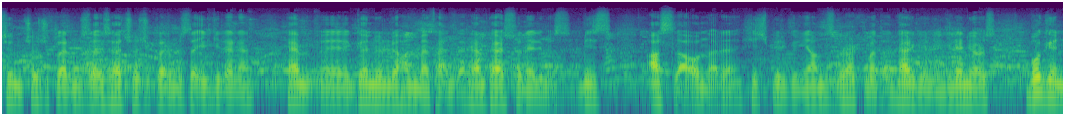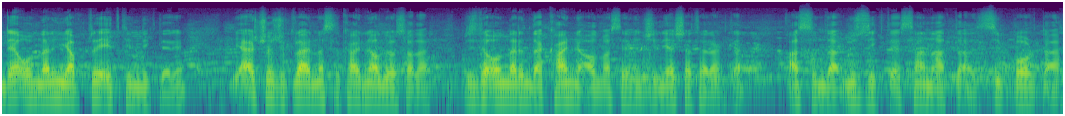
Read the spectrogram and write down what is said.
tüm çocuklarımızla, özel çocuklarımızla ilgilenen hem e, gönüllü hanımefendiler hem personelimiz biz asla onları hiçbir gün yalnız bırakmadan her gün ilgileniyoruz. Bugün de onların yaptığı etkinlikleri diğer çocuklar nasıl karne alıyorsalar biz de onların da karne alma sevincini yaşatarak da aslında müzikte, sanatta, sporda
